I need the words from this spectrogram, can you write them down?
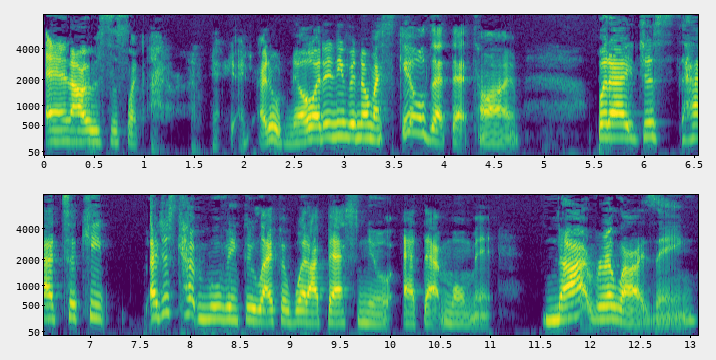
And I was just like, I don't I don't know. I didn't even know my skills at that time. But I just had to keep, I just kept moving through life at what I best knew at that moment. Not realizing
